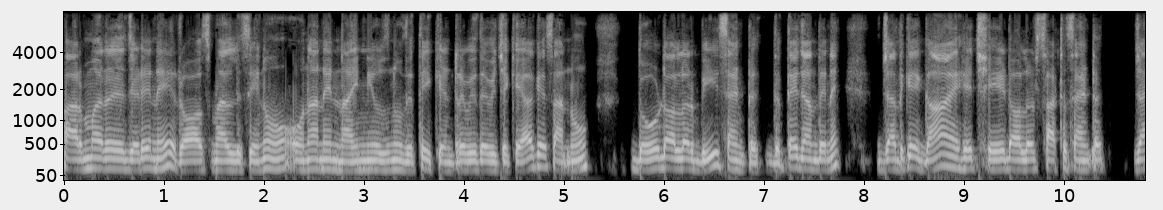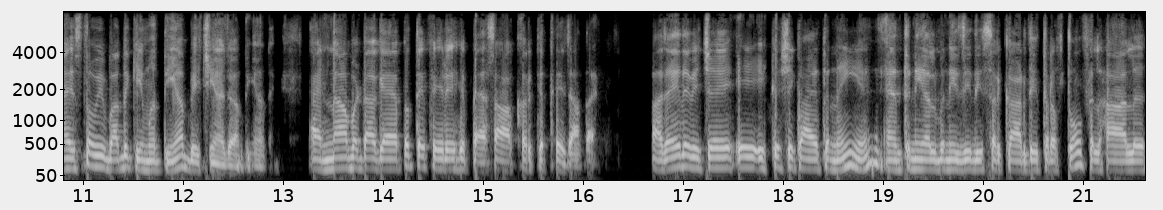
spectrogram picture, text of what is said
ਫਾਰਮਰ ਜਿਹੜੇ ਨੇ ਰੌਸ ਮੈਲਸਿਨੋ ਉਹਨਾਂ ਨੇ 9 ਨਿਊਜ਼ ਨੂੰ ਦਿੱਤੀ। ਇੱਕ ਇੰਟਰਵਿਊ ਦੇ ਵਿੱਚ ਕਿਹਾ ਕਿ ਸਾਨੂੰ 2 ਡਾਲਰ 20 ਸੈਂਟ ਦਿੱਤੇ ਜਾਂਦੇ ਨੇ, ਜਦ ਕਿ ਗਾਂ ਇਹ 6 ਡਾਲਰ 60 ਸੈਂਟ ਜਾਂ ਇਸ ਤੋਂ ਵੀ ਵੱਧ ਕੀਮਤ ਦੀਆਂ ਵੇਚੀਆਂ ਜਾਂਦੀਆਂ ਨੇ। ਐਨਾ ਵੱਡਾ ਗੈਪ ਤੇ ਫਿਰ ਇਹ ਪੈਸਾ ਆਖਰ ਕਿੱਥੇ ਜਾਂਦਾ ਹੈ? ਅਜੇ ਇਹਦੇ ਵਿੱਚ ਇਹ ਇੱਕ ਸ਼ਿਕਾਇਤ ਨਹੀਂ ਹੈ। ਐਂਥਨੀ ਅਲਬਨੀਜ਼ੀ ਦੀ ਸਰਕਾਰ ਦੀ ਤਰਫ ਤੋਂ ਫਿਲਹਾਲ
